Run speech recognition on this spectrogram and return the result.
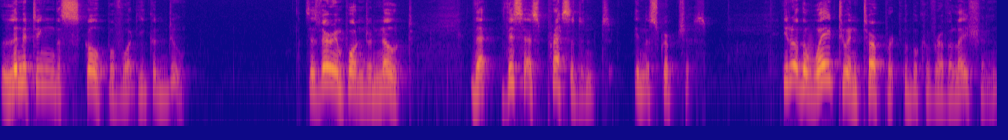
limiting the scope of what he could do. So it's very important to note that this has precedent in the scriptures. You know, the way to interpret the book of Revelation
